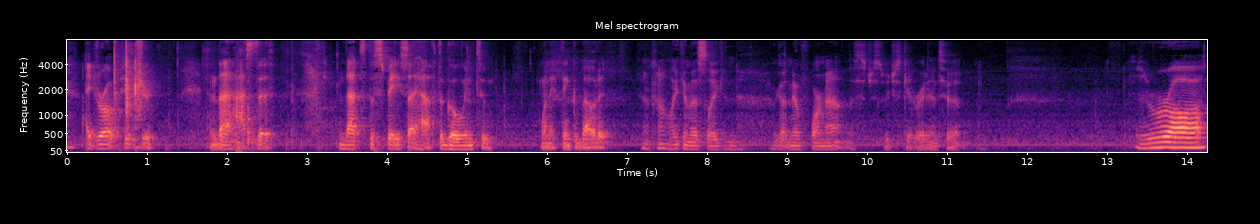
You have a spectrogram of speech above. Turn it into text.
I draw a picture, and that has to. That's the space I have to go into when I think about it. I'm kind of liking this. Like, we got no format. Let's just we just get right into it. Raw,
